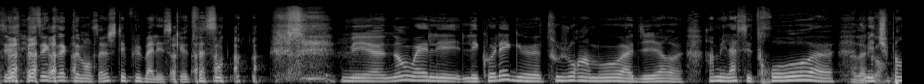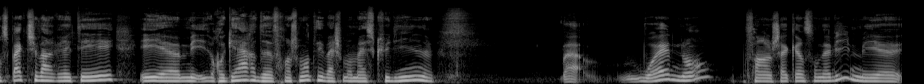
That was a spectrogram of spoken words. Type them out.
C'est exactement ça. J'étais plus balèze que de toute façon. Mais euh, non, ouais, les, les collègues, euh, toujours un mot à dire. euh, Ah, mais là, c'est trop. euh, Ah, mais tu penses pas que tu vas regretter? Et mais regarde, franchement, t'es vachement masculine. Bah, ouais, non. Enfin, chacun son avis. Mais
